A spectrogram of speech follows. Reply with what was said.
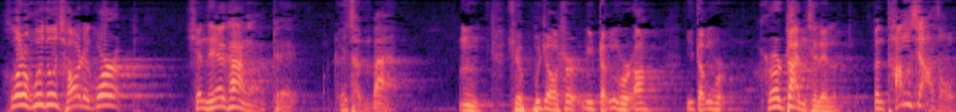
和尚回头瞧这官儿，县太爷看看这这怎么办？嗯，这不叫事儿，你等会儿啊，你等会儿。和尚站起来了，奔堂下走。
